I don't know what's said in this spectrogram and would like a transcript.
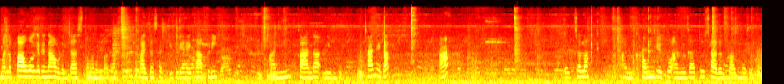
मला पाव वगैरे नाही आवडत जास्त म्हणून बघा. माझ्यासाठी इकडे आहे काकडी आणि कांदा लिंबू. छान आहे का? हां? तर चला आम्ही खाऊन घेतो आणि जातो सारसबागमध्ये.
